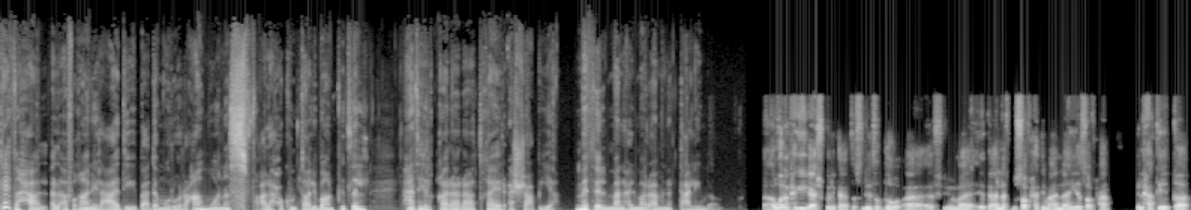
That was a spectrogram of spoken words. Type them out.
كيف حال الأفغاني العادي بعد مرور عام ونصف على حكم طالبان في ظل هذه القرارات غير الشعبية مثل منع المرأة من التعليم. أولا حقيقة أشكرك على تسليط الضوء آه، فيما يتعلق بصفحتي مع أنها هي صفحة في الحقيقة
